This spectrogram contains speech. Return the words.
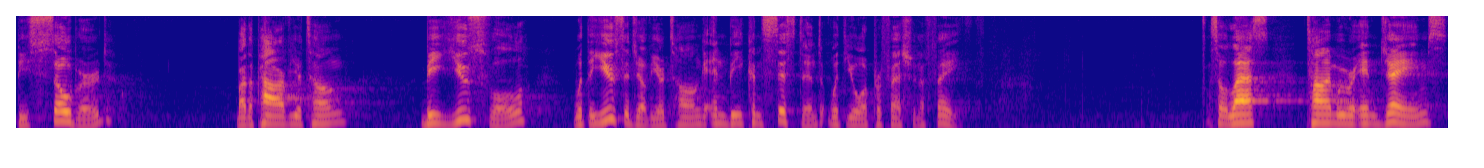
Be sobered by the power of your tongue. Be useful with the usage of your tongue and be consistent with your profession of faith. So, last time we were in James,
